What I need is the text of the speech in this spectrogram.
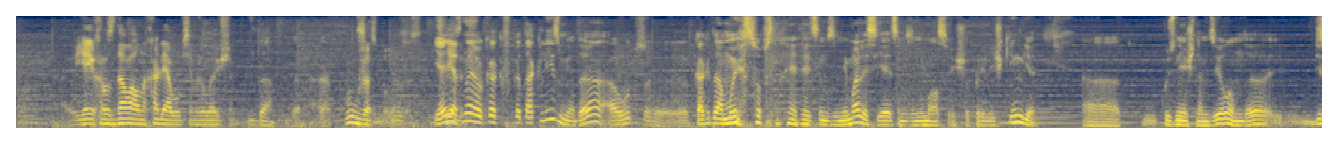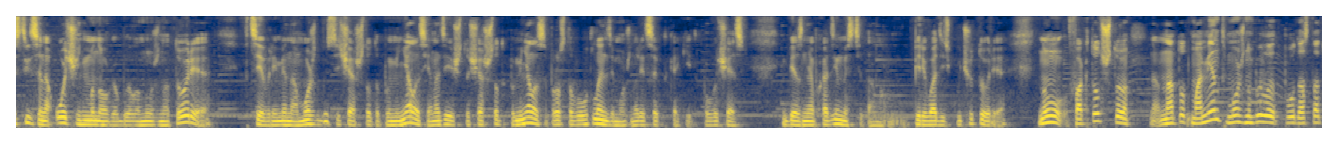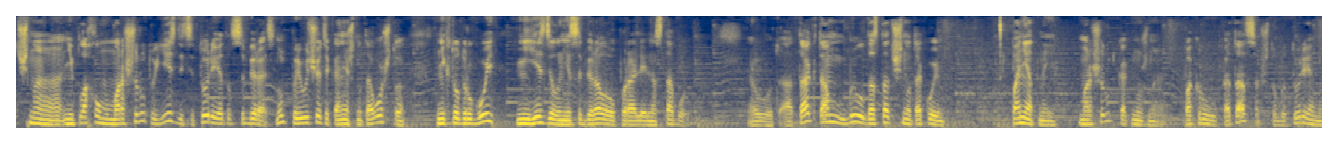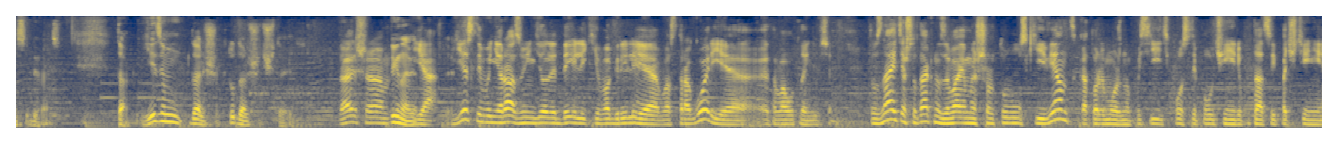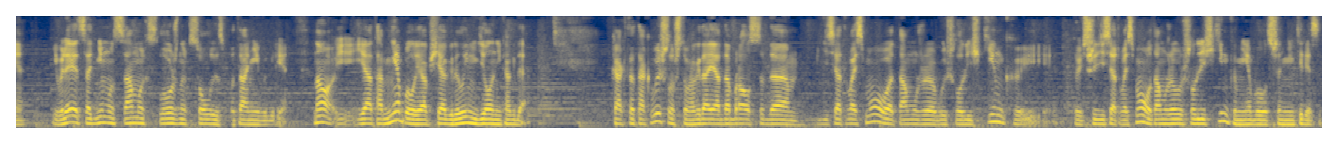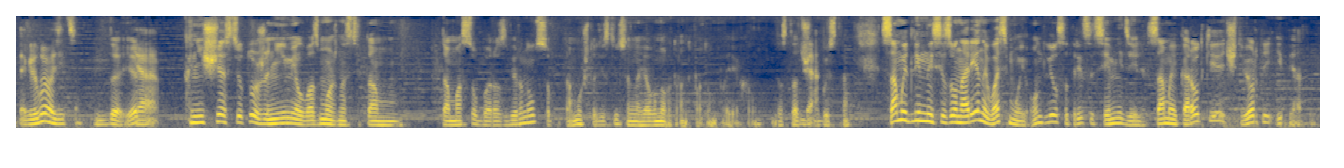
Я их раздавал на халяву всем желающим. Да, да. да. Ужас был, ужас. Я Следующий. не знаю, как в катаклизме, да, а вот э, когда мы, собственно, этим занимались, я этим занимался еще при Лич Кинге, э, кузнечным делом, да, действительно очень много было нужно Тория в те времена. Может быть, сейчас что-то поменялось. Я надеюсь, что сейчас что-то поменялось, и просто в Outland можно рецепты какие-то получать без необходимости там переводить кучу Тория. Ну, факт тот, что на тот момент можно было по достаточно неплохому маршруту ездить и Торий этот собирать. Ну, при учете, конечно, того, что никто другой не ездил и не собирал его параллельно с тобой. Вот. А так там был достаточно такой понятный маршрут, как нужно по кругу кататься, чтобы Тория насобирать. Так, едем дальше. Кто дальше читает? Дальше Ты, наверное, я. Читаешь. Если вы ни разу не делали дейлики в Агриле в Острогорье, это в Аутлендисе, то знаете, что так называемый шартувулский ивент, который можно посетить после получения репутации и почтения, является одним из самых сложных соло-испытаний в игре. Но я там не был, я вообще Агрилы не делал никогда как-то так вышло, что когда я добрался до 58-го, там уже вышел Лич Кинг, и, то есть 68-го, там уже вышел Лич Кинг, и мне было совершенно неинтересно этой игрой возиться. Да, я, я, к несчастью, тоже не имел возможности там там особо развернуться, потому что действительно я в Нортренд потом поехал. Достаточно да. быстро. Самый длинный сезон арены, восьмой, он длился 37 недель. Самые короткие, четвертый и пятый.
